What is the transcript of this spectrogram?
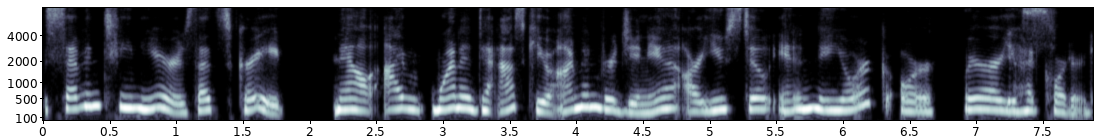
17 years. That's great. Now, I wanted to ask you I'm in Virginia. Are you still in New York or where are you yes. headquartered?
